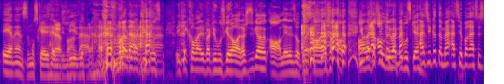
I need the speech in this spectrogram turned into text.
en eneste moské i hele ditt liv. det er- Du har aldri vært i moské. Ikke kom her, vært i moské og Arash. Du skulle ha sagt Ali eller en sånn. Arash, har- Arash har aldri vært i moské. Jeg sier ikke at det er. Jeg sier bare jeg synes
